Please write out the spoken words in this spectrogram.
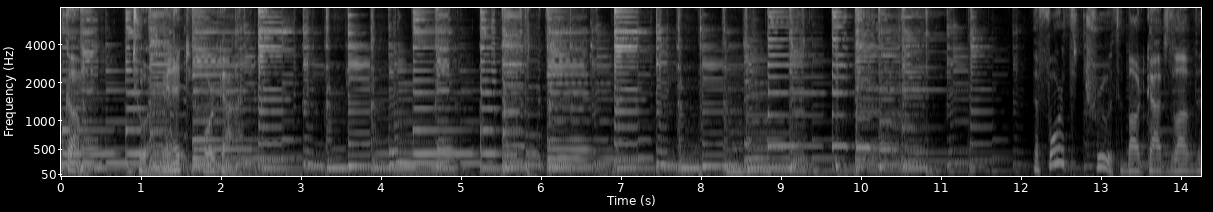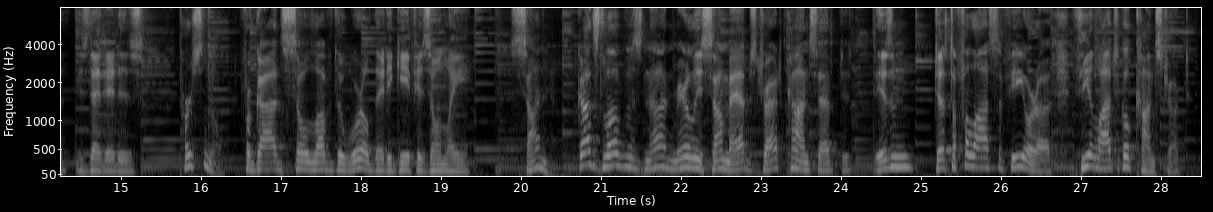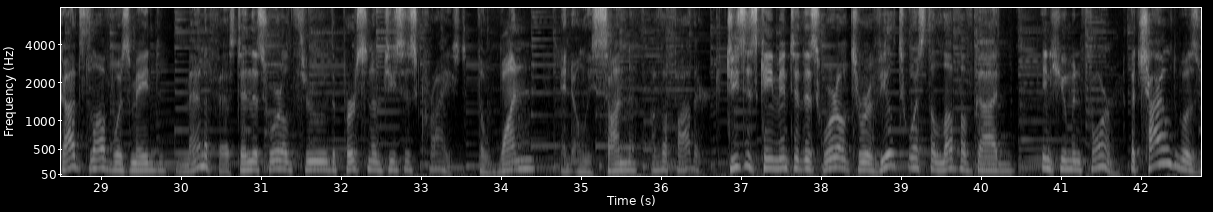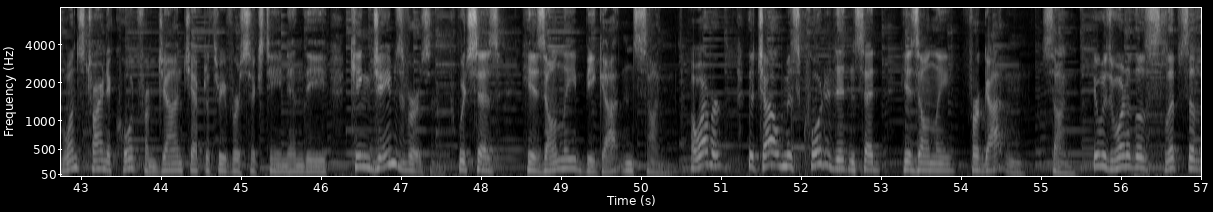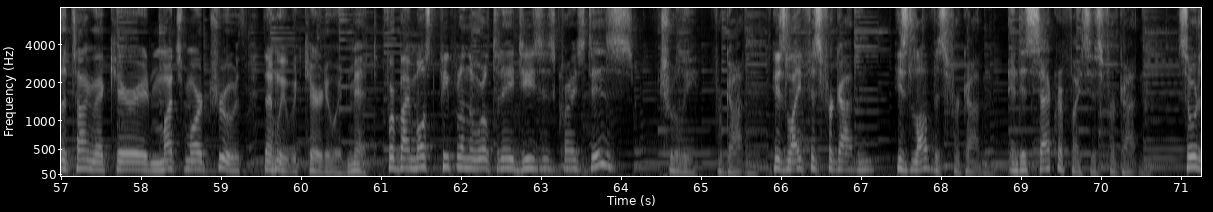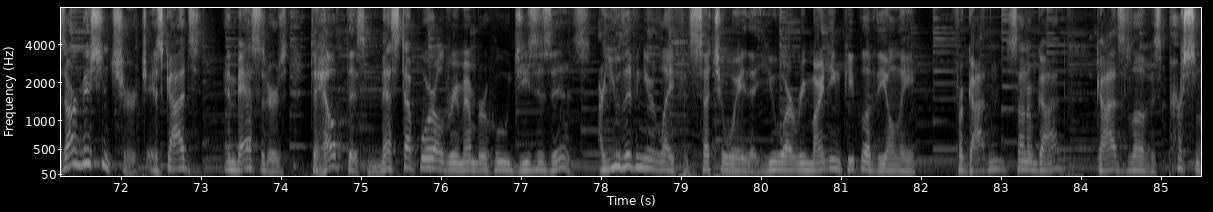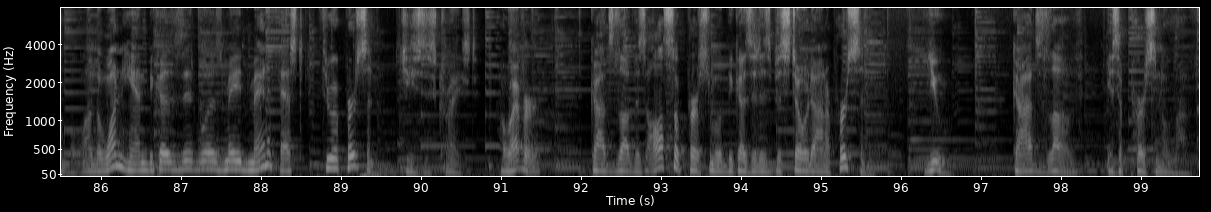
Welcome to A Minute for God. The fourth truth about God's love is that it is personal. For God so loved the world that he gave his only Son. God's love is not merely some abstract concept. It isn't just a philosophy or a theological construct. God's love was made manifest in this world through the person of Jesus Christ, the one and only Son of the Father. Jesus came into this world to reveal to us the love of God in human form. A child was once trying to quote from John chapter 3 verse 16 in the King James version, which says, "His only begotten son." However, the child misquoted it and said, "His only forgotten son." It was one of those slips of the tongue that carried much more truth than we would care to admit. For by most people in the world today, Jesus Christ is truly forgotten. His life is forgotten, his love is forgotten, and his sacrifice is forgotten. So it is our mission, church, as God's ambassadors, to help this messed up world remember who Jesus is. Are you living your life in such a way that you are reminding people of the only forgotten Son of God? God's love is personable on the one hand because it was made manifest through a person, Jesus Christ. However, God's love is also personal because it is bestowed on a person, you. God's love is a personal love.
